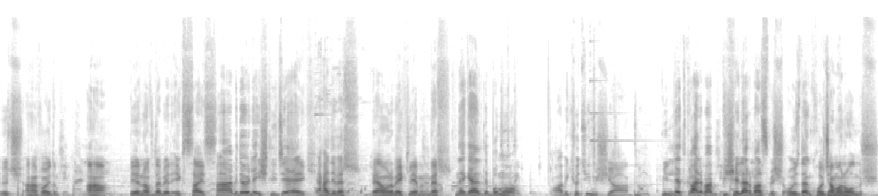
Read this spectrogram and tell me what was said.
3. Aha koydum. Aha. 1.1 x size. Ha bir de öyle işleyecek. E, hadi ver. Ben onu bekleyemem ver. Ne geldi bu mu? Abi kötüymüş ya. Millet galiba bir şeyler basmış o yüzden kocaman olmuş.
